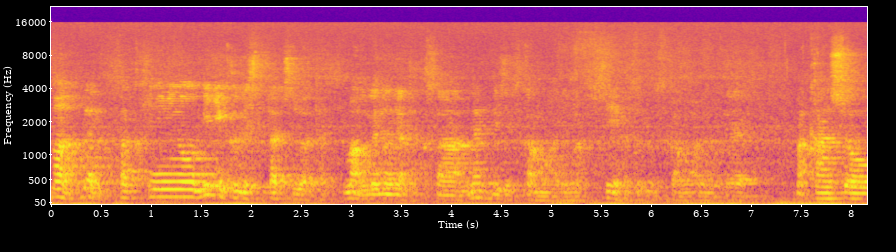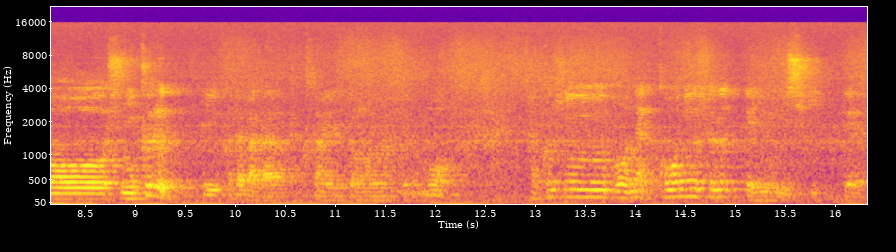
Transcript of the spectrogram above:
まあね、作品を見に来る人たちは、まあ、上野にはたくさん、ね、美術館もありますし博物館もあるので、まあ、鑑賞しに来るっていう方々たくさんいると思いますけども作品をね購入するっていう意識って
